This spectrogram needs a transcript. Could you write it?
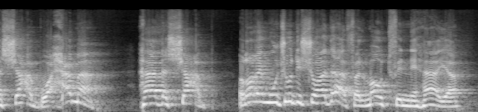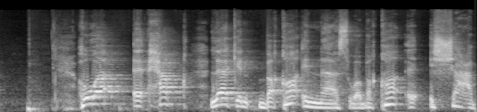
الشعب وحمى هذا الشعب رغم وجود الشهداء. فالموت في النهاية هو حق. لكن بقاء الناس وبقاء الشعب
